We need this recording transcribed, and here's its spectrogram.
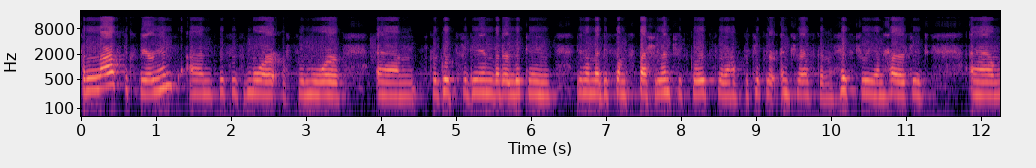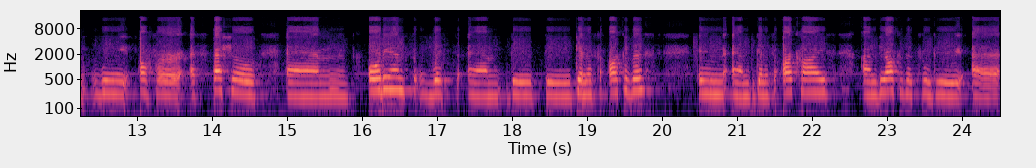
the last experience, and this is more for more um, for groups again that are looking, you know, maybe some special interest groups that have particular interest in history and heritage. Um, we offer a special um, audience with um, the, the Guinness archivist in um, the Guinness archives, and the archivist will do a,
